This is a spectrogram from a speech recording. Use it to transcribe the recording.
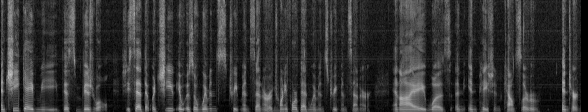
and she gave me this visual. She said that when she, it was a women's treatment center, a Mhm. 24 bed women's treatment center, and I was an inpatient counselor intern.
